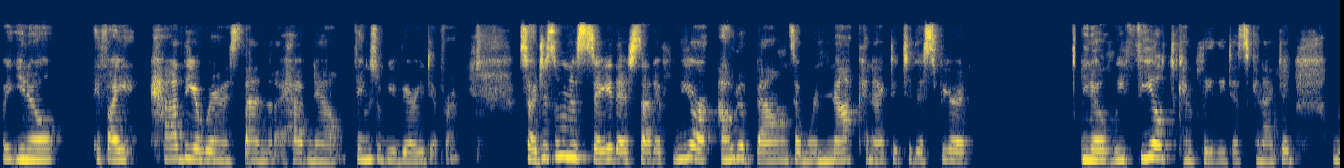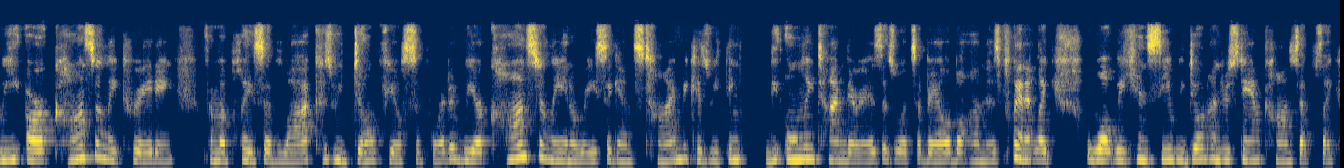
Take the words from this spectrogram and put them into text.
But, you know, if I had the awareness then that I have now, things would be very different. So I just want to say this that if we are out of balance and we're not connected to the spirit, you know, we feel completely disconnected. We are constantly creating from a place of lack because we don't feel supported. We are constantly in a race against time because we think the only time there is is what's available on this planet. Like what we can see, we don't understand concepts like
